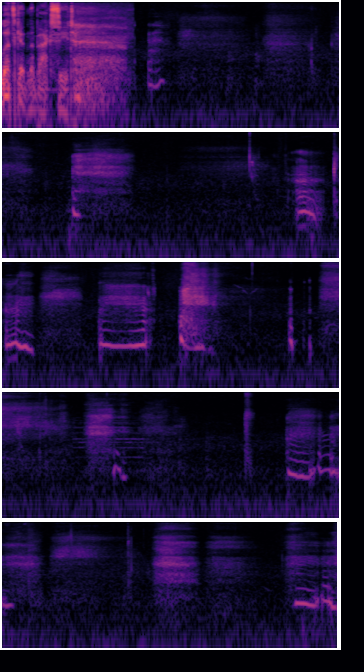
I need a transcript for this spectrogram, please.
Let's get in the back seat. Hmm.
